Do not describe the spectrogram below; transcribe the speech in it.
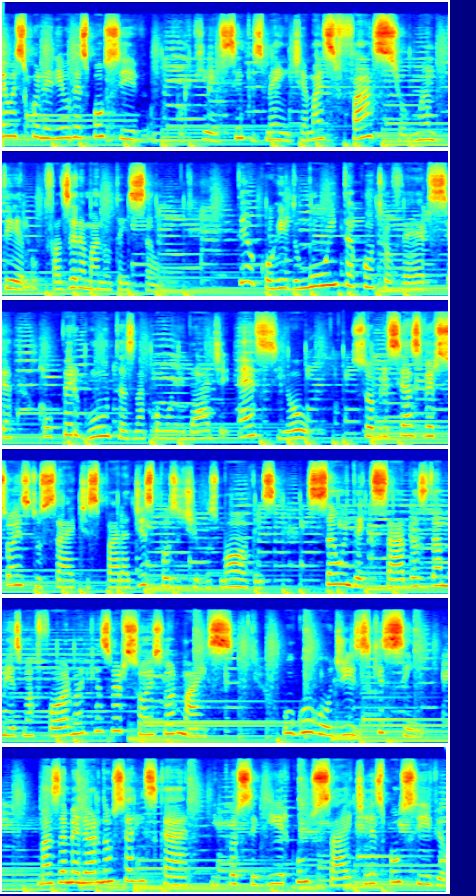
eu escolheria o responsível, porque simplesmente é mais fácil mantê-lo, fazer a manutenção. Tem ocorrido muita controvérsia ou perguntas na comunidade SEO sobre se as versões dos sites para dispositivos móveis são indexadas da mesma forma que as versões normais. O Google diz que sim, mas é melhor não se arriscar e prosseguir com o site responsível,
